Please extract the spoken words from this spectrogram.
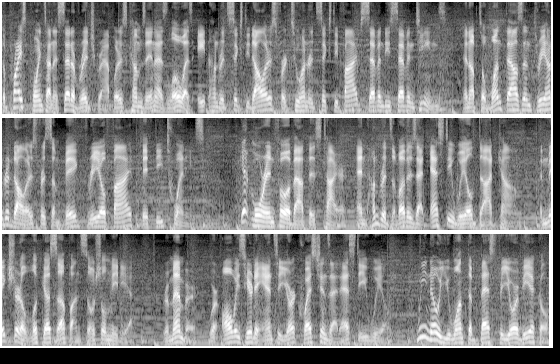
The price point on a set of Ridge Grapplers comes in as low as $860 for 265 70 17s and up to $1,300 for some big 305 50 20s. Get more info about this tire and hundreds of others at sdwheel.com and make sure to look us up on social media. Remember, we're always here to answer your questions at SD Wheel. We know you want the best for your vehicle,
